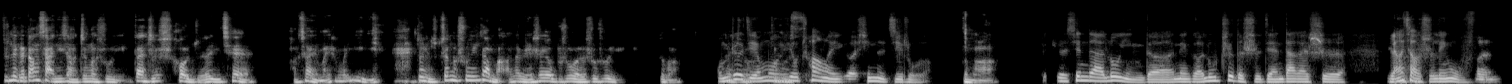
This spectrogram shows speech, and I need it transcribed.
就那个当下你想争个输赢，但这时候你觉得一切好像也没什么意义。就你争个输赢干嘛呢？人生又不是为了输输赢，对吧？我们这个节目又创了一个新的记录了。怎么了？就是现在录影的那个录制的时间大概是两小时零五分。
